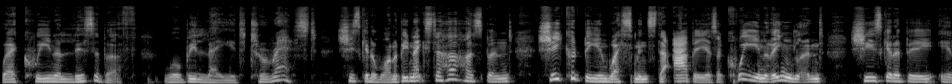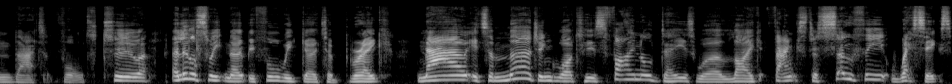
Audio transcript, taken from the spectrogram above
where Queen Elizabeth will be laid to rest. She's going to want to be next to her husband. She could be in Westminster Abbey as a Queen of England. She's going to be in that vault too. A little sweet note before we go to break. Now it's emerging what his final days were like thanks to Sophie Wessex.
